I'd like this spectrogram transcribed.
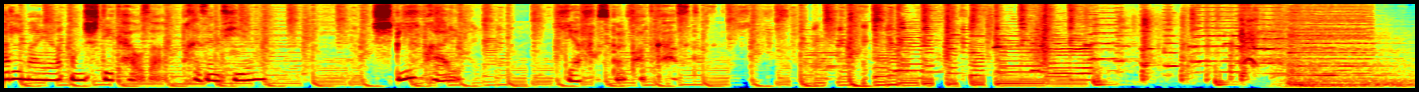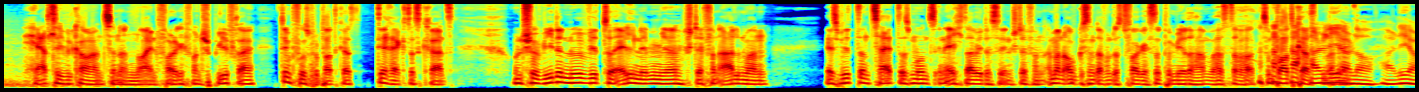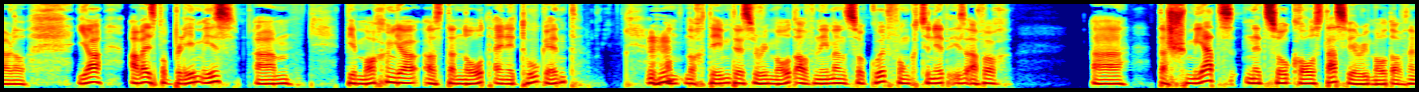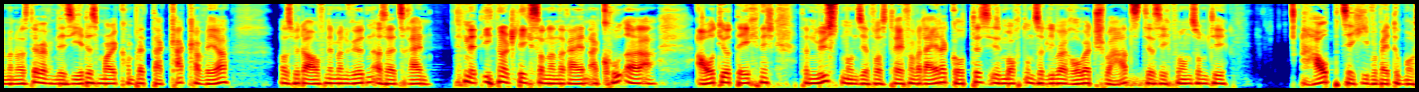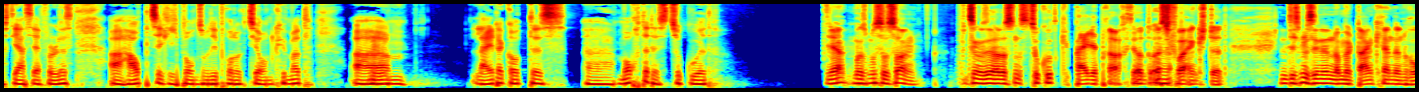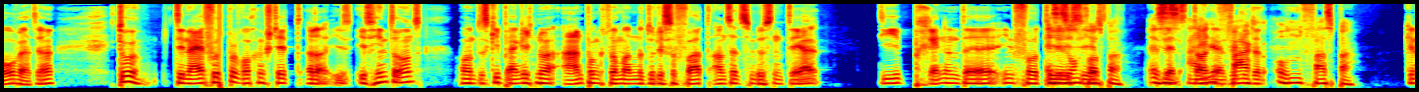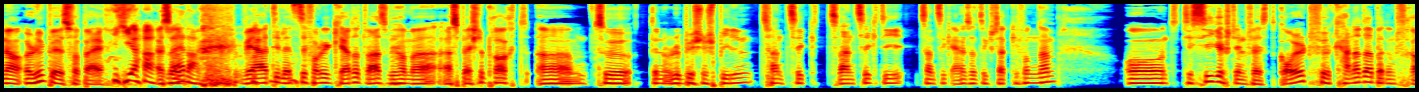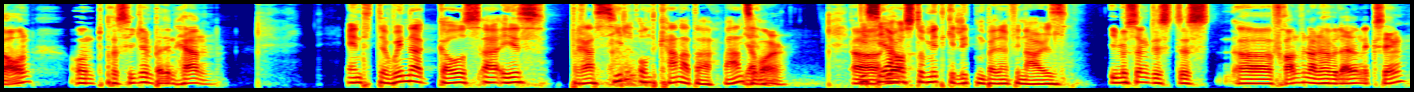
Adelmeier und Steghauser präsentieren Spielfrei, der Fußball-Podcast. Herzlich willkommen zu einer neuen Folge von Spielfrei, dem Fußball-Podcast direkt aus Graz. Und schon wieder nur virtuell neben mir Stefan Adelmann. Es wird dann Zeit, dass wir uns in echt auch wiedersehen, Stefan. Ich meine, abgesehen davon, dass du vorgestern bei mir daheim warst, aber zum Podcast. Hallihallo, Hallihallo. Ja, aber das Problem ist, ähm, wir machen ja aus der Not eine Tugend. Mhm. Und nachdem das Remote-Aufnehmen so gut funktioniert, ist einfach äh, der Schmerz nicht so groß, dass wir Remote aufnehmen. Weißt du? Weil wenn das jedes Mal komplett der Kacker wäre, was wir da aufnehmen würden, also jetzt rein, nicht inhaltlich, sondern rein akut, äh, audiotechnisch, dann müssten wir uns ja fast treffen. Aber leider Gottes ist, macht unser lieber Robert Schwarz, der sich bei uns um die hauptsächlich, wobei du machst ja sehr vieles, äh, hauptsächlich bei uns um die Produktion kümmert. Ähm, Leider Gottes äh, macht er das zu gut. Ja, muss man so sagen. Beziehungsweise hat er es uns zu gut beigebracht ja, und alles Ja. voreingestellt. In diesem Sinne nochmal Danke an den Robert. Ja. Du, die neue Fußballwoche steht oder ist, ist hinter uns und es gibt eigentlich nur einen Punkt, wo man natürlich sofort ansetzen müssen, der die brennende Info, die Es ist unfassbar. Es ist einfach unfassbar. Genau, Olympia ist vorbei. Ja, Also, leider. Wer die letzte Folge gehört hat, weiß, wir haben ein, Special gebraucht ähm, zu den Olympischen Spielen 2020, die 2021 stattgefunden haben. Und die Sieger stehen fest. Gold für Kanada bei den Frauen und Brasilien bei den Herren. And the winner goes äh, is Brasil und Kanada. Wahnsinn. Jawohl. Wie Äh, sehr ja, hast du mitgelitten bei den Finals? ich muss sagen, das, das äh, Frauenfinale habe ich leider nicht gesehen.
